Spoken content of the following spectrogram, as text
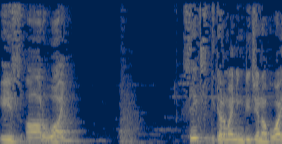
SRY sex determining region of y.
